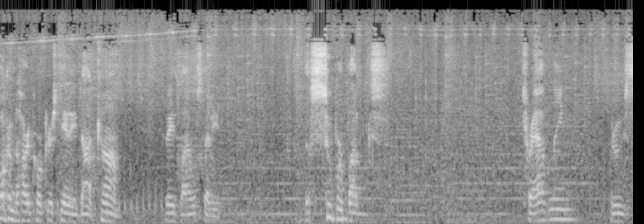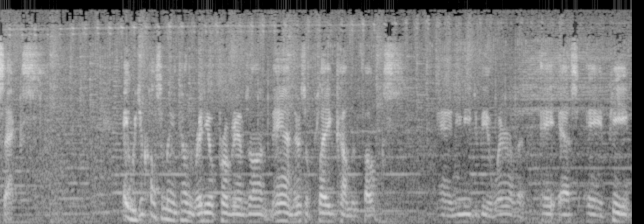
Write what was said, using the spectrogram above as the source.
Welcome to HardcoreChristianity.com. Today's Bible study The Superbugs. Traveling through sex. Hey, would you call somebody and tell them the radio program's on? Man, there's a plague coming, folks, and you need to be aware of it ASAP.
